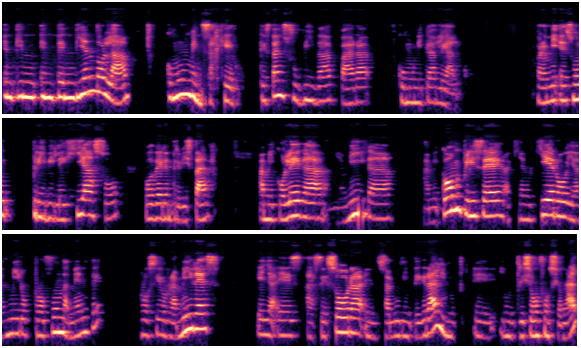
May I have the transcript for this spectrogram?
entendiéndola como un mensajero que está en su vida para comunicarle algo. Para mí es un privilegiazo poder entrevistar a mi colega, a mi amiga, a mi cómplice, a quien quiero y admiro profundamente, Rocío Ramírez. Ella es asesora en salud integral y, eh, nutrición funcional.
